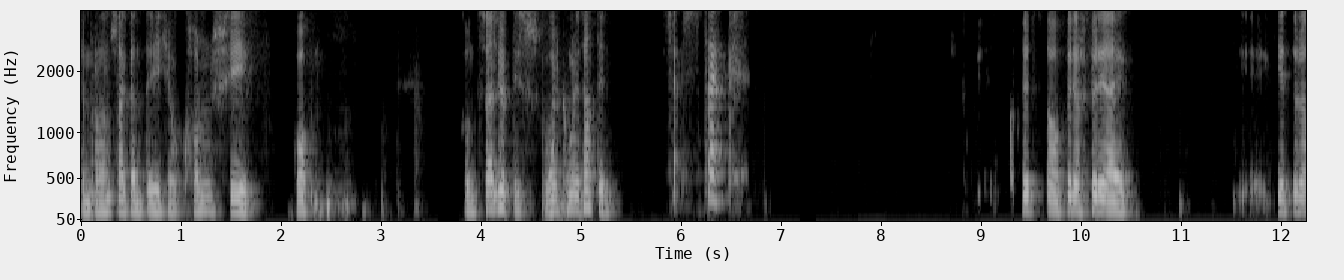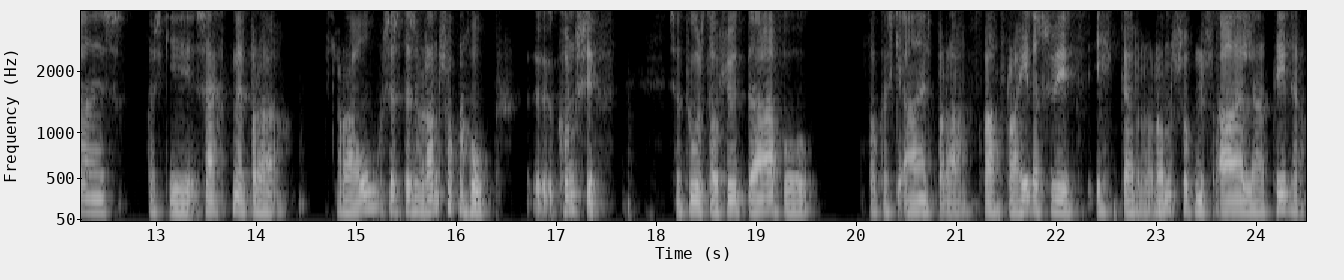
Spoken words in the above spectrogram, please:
sem rannsakandi hjá Consif hópnum. Góðan sæl Hjördís og velkomin í þáttinn. Sæl, takk. Fyrst á að byrja að spyrja þig, getur aðeins kannski sagt mér bara frá þessum rannsóknarhóp, uh, Consif, sem þú ert á hluti af og þá kannski aðeins bara hvað fræðasvið ykkar rannsóknir aðalega tilhera?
